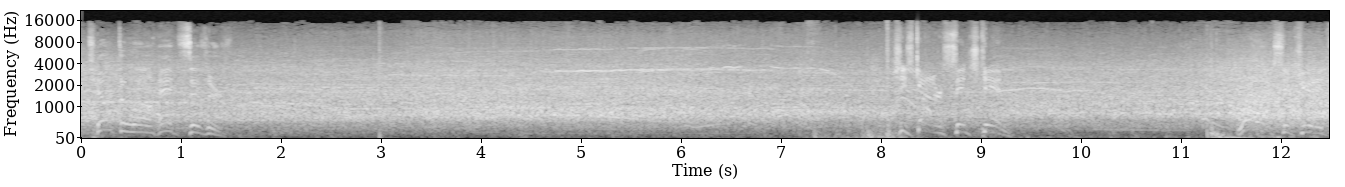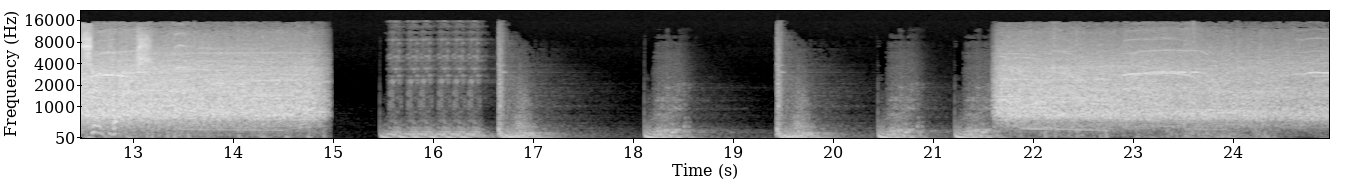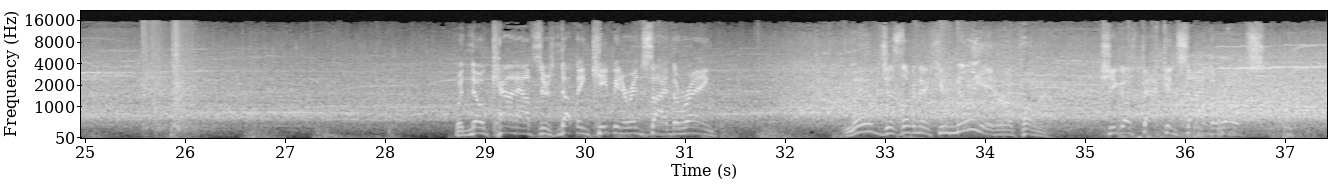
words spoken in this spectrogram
Tilt-a-whirl head scissors. She's got her cinched in. Well executed suplex. With no countouts, there's nothing keeping her inside the ring. Liv just looking to humiliate her opponent. She goes back inside the ropes.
